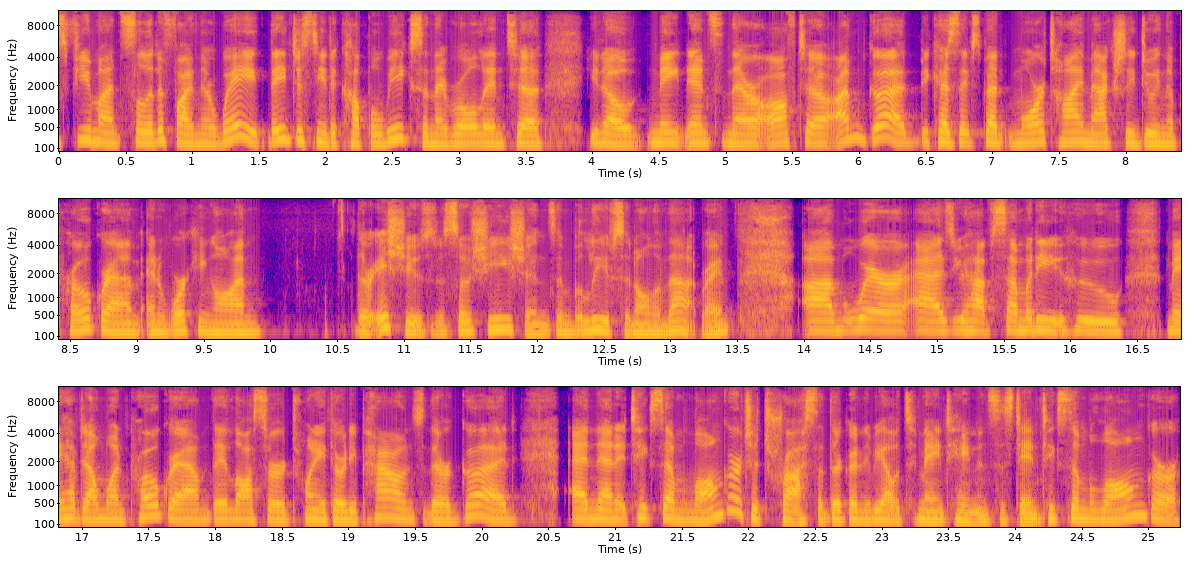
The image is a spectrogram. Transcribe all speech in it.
few months solidifying their weight, they just need a couple weeks and they roll into, you know, maintenance and they're off to, I'm good because they've spent more time actually doing the program and working on their issues and associations and beliefs and all of that, right? Um, whereas you have somebody who may have done one program, they lost their 20, 30 pounds, they're good. And then it takes them longer to trust that they're going to be able to maintain and sustain. It takes them longer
